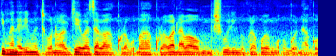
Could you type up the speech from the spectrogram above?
rimwe na rimwe tubona ababyeyi baza bagakura abana babo mu ishuri ngo ntabwo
